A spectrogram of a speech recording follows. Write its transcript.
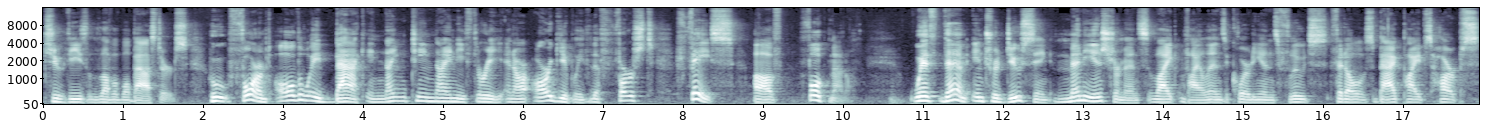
to these lovable bastards, who formed all the way back in 1993 and are arguably the first face of folk metal. With them introducing many instruments like violins, accordions, flutes, fiddles, bagpipes, harps,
